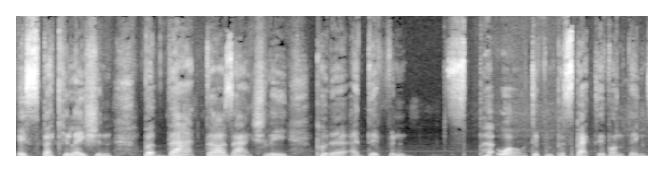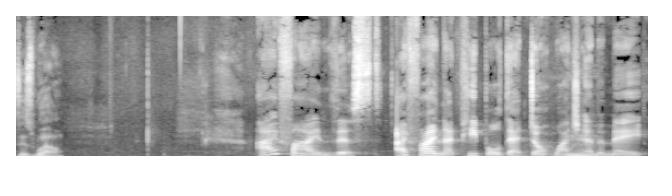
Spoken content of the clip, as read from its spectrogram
is speculation, but that does actually put a, a different, well, different perspective on things as well. I find this, I find that people that don't watch Mm. MMA,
